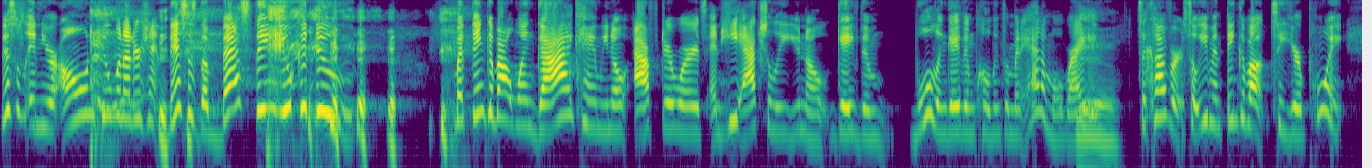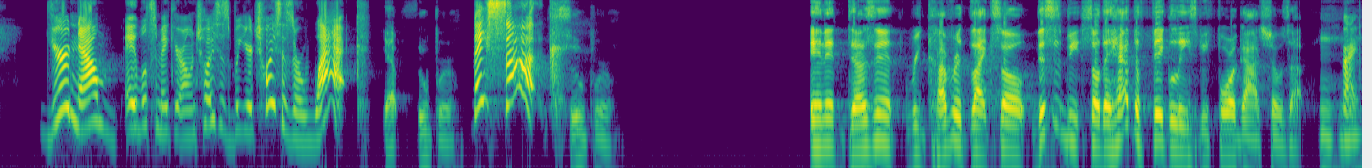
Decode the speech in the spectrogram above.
This was in your own human understanding. This is the best thing you could do. But think about when God came, you know, afterwards, and He actually, you know, gave them wool and gave them clothing from an animal, right, Yeah. to cover. So even think about to your point, you're now able to make your own choices, but your choices are whack. Yep. Super, They suck. super. And it doesn't recover like so this is be so they have the fig leaves before God shows up. Mhm. Right.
